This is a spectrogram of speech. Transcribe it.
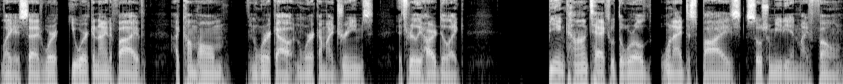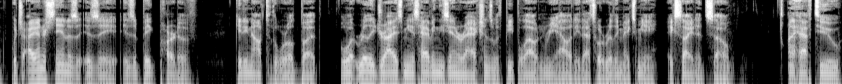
like I said, work. You work a nine to five. I come home and work out and work on my dreams. It's really hard to like be in contact with the world when I despise social media and my phone, which I understand is is a is a big part of getting out to the world, but what really drives me is having these interactions with people out in reality. That's what really makes me excited. So I have to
